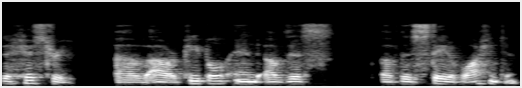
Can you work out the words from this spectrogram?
the history of our people and of this, of this state of Washington.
